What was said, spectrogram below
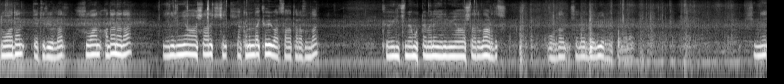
Doğadan getiriyorlar. Şu an Adana'da yeni dünya ağaçları çiçek. Yakınımda köy var sağ tarafında. Köyün içinde muhtemelen yeni dünya ağaçları vardır. Oradan şeyler geliyor muhtemelen. Şimdi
